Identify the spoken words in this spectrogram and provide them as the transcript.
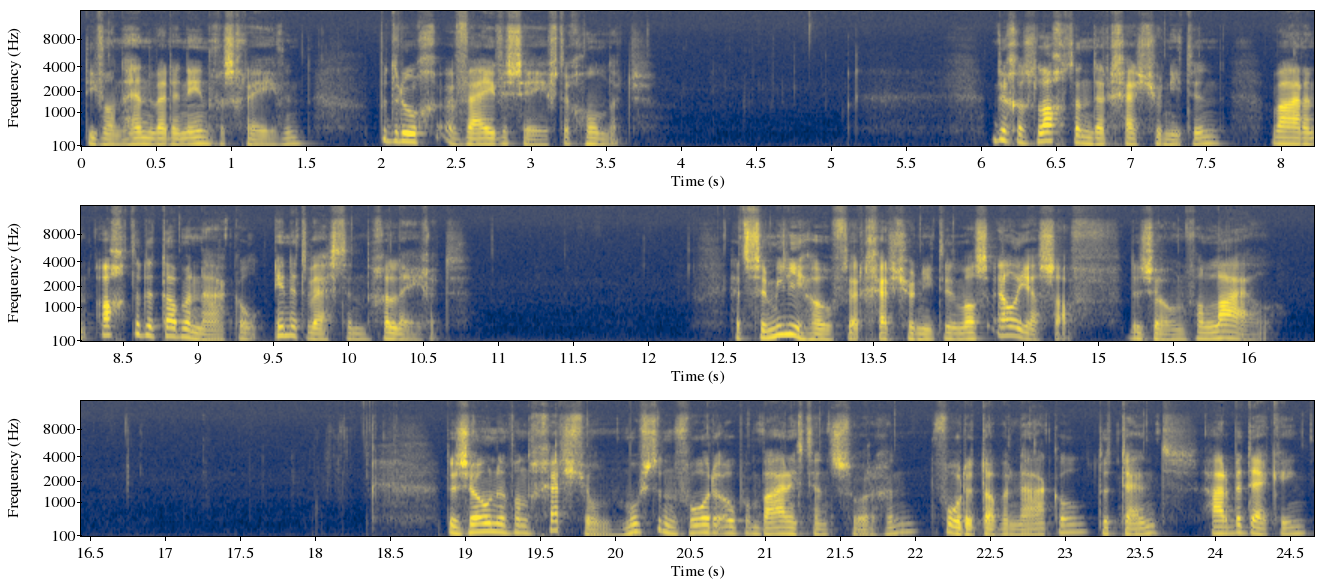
die van hen werden ingeschreven, bedroeg 7500. De geslachten der Gershonieten waren achter de tabernakel in het westen gelegerd. Het familiehoofd der Gershonieten was Eljasaf, de zoon van Lael. De zonen van Gershon moesten voor de openbaringstent zorgen, voor de tabernakel, de tent, haar bedekking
